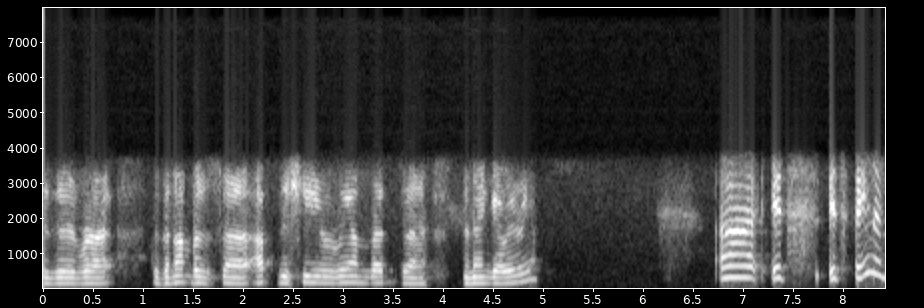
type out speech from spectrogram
is, there uh, are the numbers uh, up this year around that uh, Nanango area? Uh, it's it's been a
